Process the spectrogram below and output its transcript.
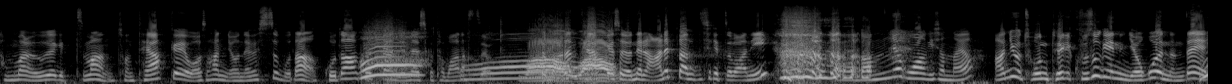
정말 의외겠지만 전 대학교에 와서 한 연애 횟수보다 고등학교 때 한 연애 횟수가 더 많았어요. 그 말은 wow. 대학교에서 연애를 안 했다는 뜻이겠죠, 많이? 어, 남녀 공학이셨나요? 아니요, 전 되게 구석에 있는 여고였는데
